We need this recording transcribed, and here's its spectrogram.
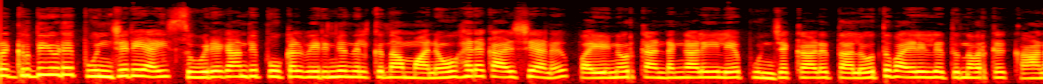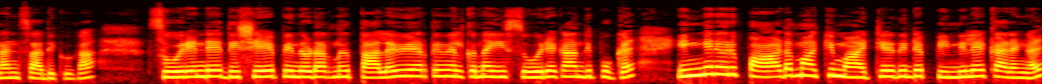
പ്രകൃതിയുടെ പുഞ്ചിരിയായി സൂര്യകാന്തി പൂക്കൾ വിരിഞ്ഞു നിൽക്കുന്ന മനോഹര കാഴ്ചയാണ് പയ്യന്നൂർ കണ്ടങ്ങാളിയിലെ പുഞ്ചക്കാട് തലോത്ത് വയലിലെത്തുന്നവർക്ക് കാണാൻ സാധിക്കുക. സൂര്യന്റെ ദിശയെ പിന്തുടർന്ന് തല ഉയർത്തി നിൽക്കുന്ന ഈ സൂര്യകാന്തി പൂക്കൾ ഇങ്ങനെ ഒരു പാടമാക്കി മാറ്റിയതിന്റെ പിന്നിലെ കരങ്ങൾ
